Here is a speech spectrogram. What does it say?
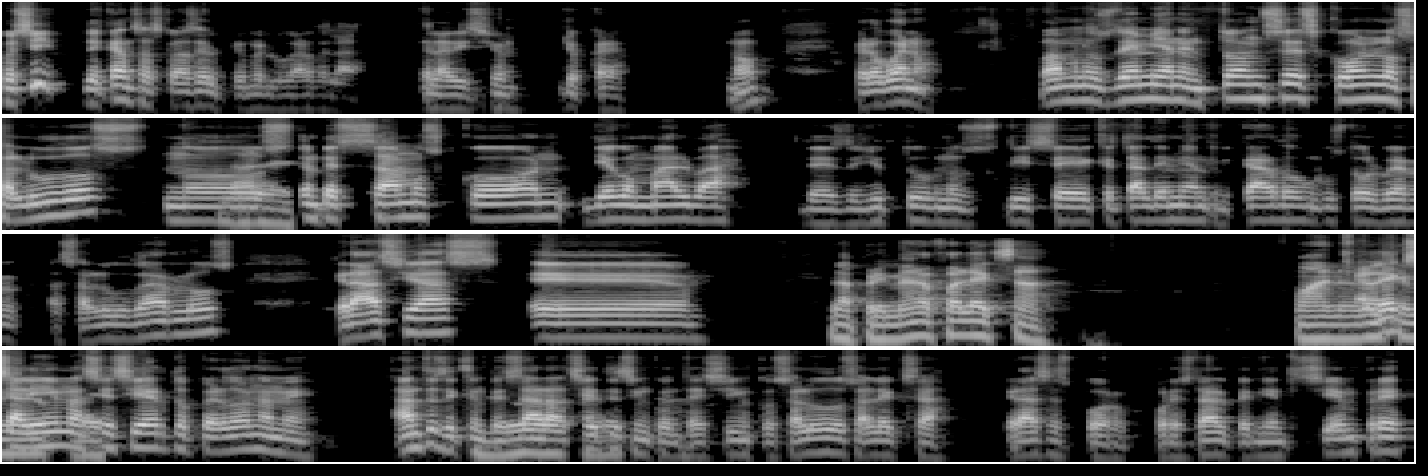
pues sí, de Kansas que va a ser el primer lugar de la, de la edición, yo creo, ¿no? Pero bueno, Vámonos, Demian, entonces con los saludos. Nos empezamos con Diego Malva desde YouTube. Nos dice: ¿Qué tal, Demian Ricardo? Un gusto volver a saludarlos. Gracias. Eh, la primera fue Alexa. Alexa Lima, sí es cierto, perdóname. Antes de que empezara, 7.55. Saludos, Alexa. Gracias por, por estar al pendiente siempre.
